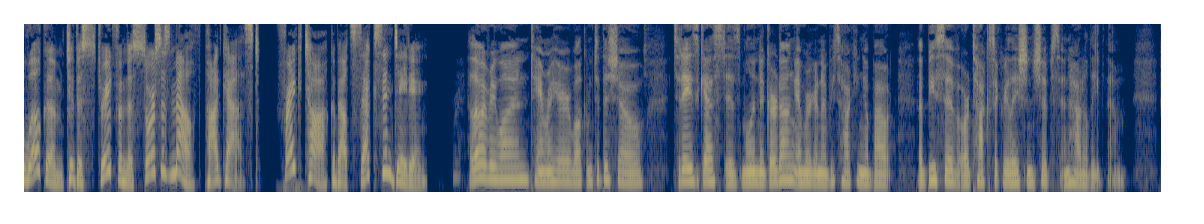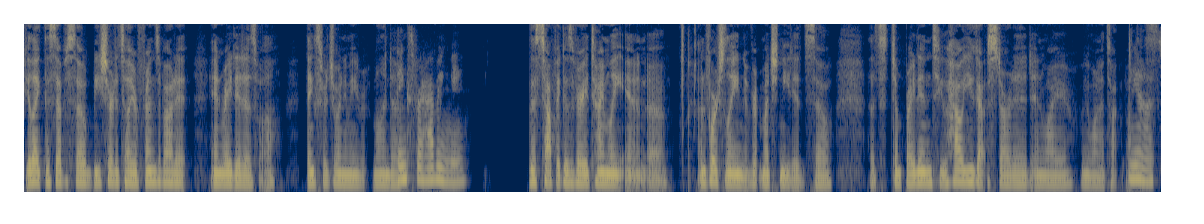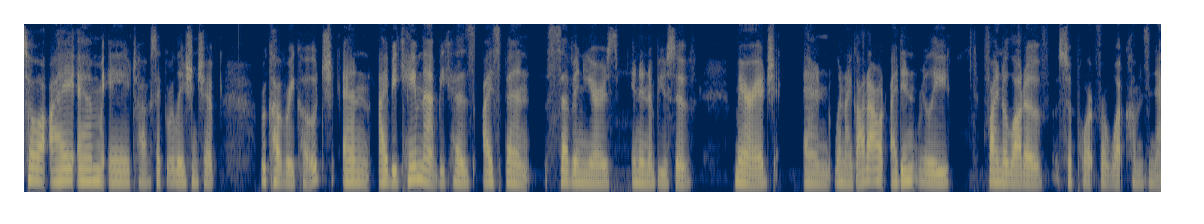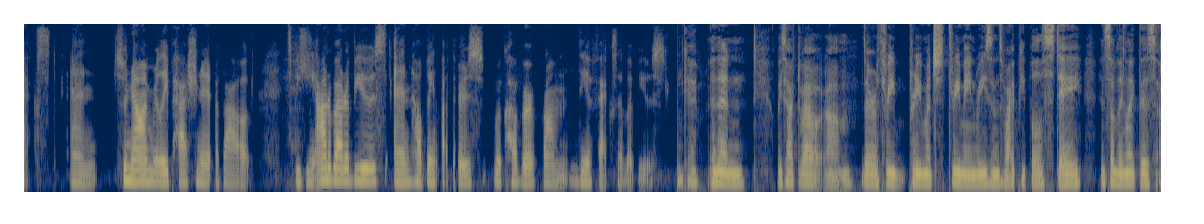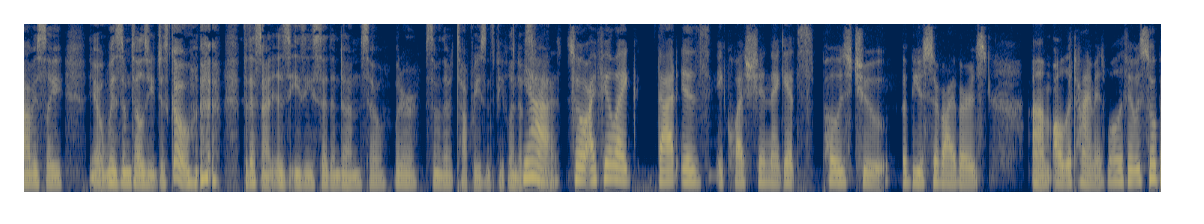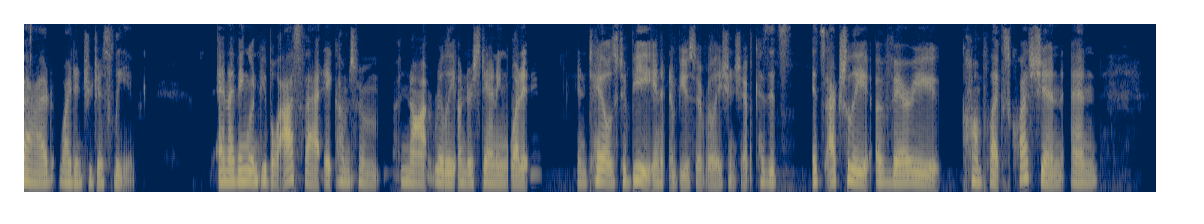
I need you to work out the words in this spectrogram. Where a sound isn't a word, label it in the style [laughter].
Welcome to the Straight from the Source's Mouth podcast. Frank talk about sex and dating. Hello, everyone. Tamara here. Welcome to the show. Today's guest is Melinda Gerdung, and we're going to be talking about abusive or toxic relationships and how to leave them. If you like this episode, be sure to tell your friends about it and rate it as well. Thanks for joining me, Melinda. Thanks for having me. This topic is very timely and uh, unfortunately much needed. So let's jump right into how you got started and why we want to talk about yeah, this. so I am a toxic relationship recovery coach, and I became that because I spent seven years in an abusive marriage. And when I got out, I didn't really find a lot of support for what comes next. And so now I'm really passionate about speaking out about abuse and helping others recover from the effects of abuse. Okay. And then we talked about um, there are three, pretty much three main reasons why people stay in something like this. Obviously, you know, wisdom tells you just go, [laughs] but that's not as easy said than done. So, what are some of the top reasons people end up yeah. staying? So, I feel like that is a question that gets posed to abuse survivors um, all the time is, well, if it was so bad, why didn't you just leave? And I think when people ask that, it comes from not really understanding what it entails to be in an abusive relationship because it's it's actually a very complex question. And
